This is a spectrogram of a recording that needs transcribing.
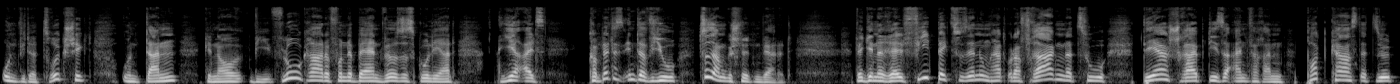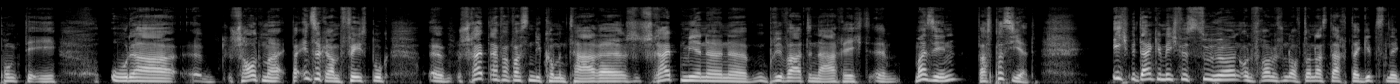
und wieder zurückschickt und dann, genau wie Flo gerade von der Band versus Goliath, hier als komplettes Interview zusammengeschnitten werdet. Wer generell Feedback zur Sendung hat oder Fragen dazu, der schreibt diese einfach an podcast.sylt.de oder äh, schaut mal bei Instagram, Facebook, äh, schreibt einfach was in die Kommentare, schreibt mir eine, eine private Nachricht. Äh, mal sehen, was passiert. Ich bedanke mich fürs Zuhören und freue mich schon auf Donnerstag. Da gibt's eine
